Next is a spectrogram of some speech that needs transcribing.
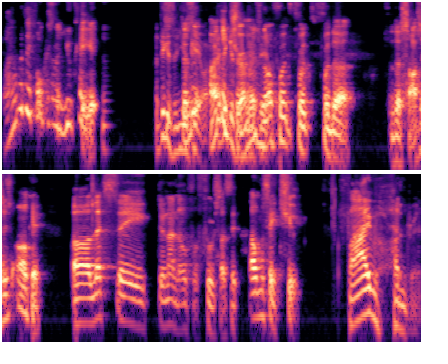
Why would they focus on the UK? I think it's a Does UK. it- I think Germans UK known for, for, for the for the sausage? Oh, okay. Uh, let's say they're not known for fruit sausage. I'm gonna say two. Five hundred.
